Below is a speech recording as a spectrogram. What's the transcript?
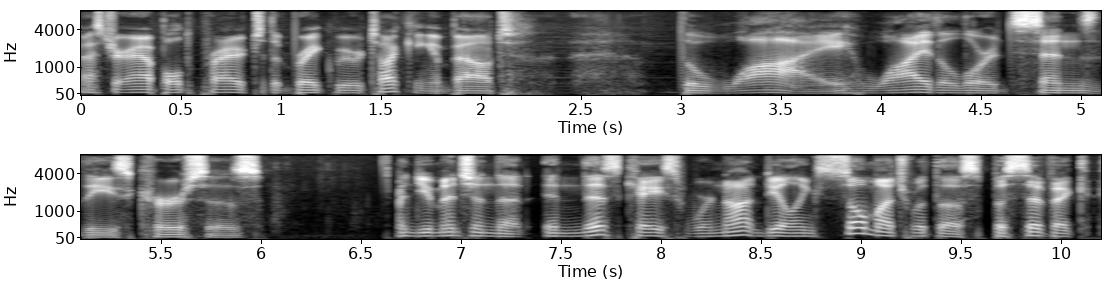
Pastor Appold, prior to the break, we were talking about the why, why the Lord sends these curses. And you mentioned that in this case, we're not dealing so much with a specific,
